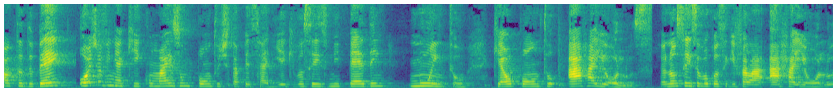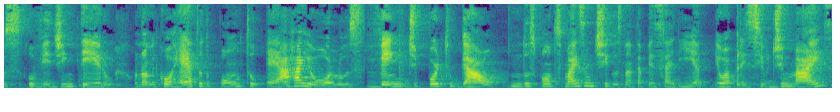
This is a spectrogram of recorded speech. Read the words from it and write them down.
pessoal, tudo bem? Hoje eu vim aqui com mais um ponto de tapeçaria que vocês me pedem muito, que é o ponto arraiolos. Eu não sei se eu vou conseguir falar arraiolos o vídeo inteiro. O nome correto do ponto é arraiolos, vem de Portugal, um dos pontos mais antigos na tapeçaria. Eu aprecio demais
